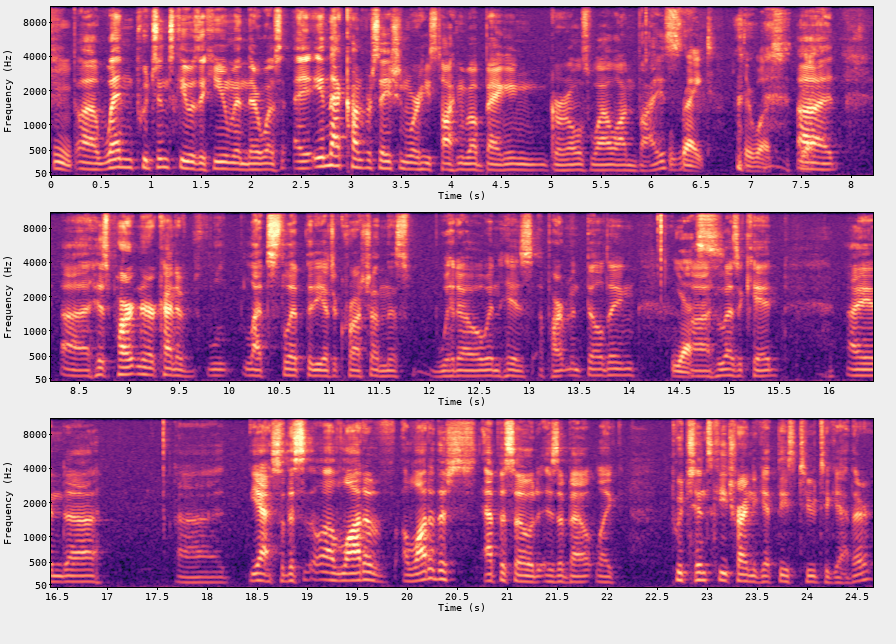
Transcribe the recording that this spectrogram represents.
Hmm. uh, when Poochinski was a human? There was in that conversation where he's talking about banging girls while on Vice. Right. There was. Yeah. Uh, uh, his partner kind of l- lets slip that he has a crush on this widow in his apartment building. Yes. Uh, who has a kid, and uh, uh, yeah. So this a lot of a lot of this episode is about like Poochinski trying to get these two together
